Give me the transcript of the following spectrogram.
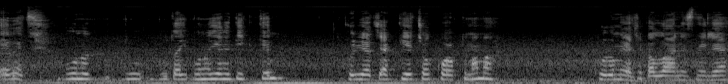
Evet, bunu bu, bu da bunu yeni diktim. Kuruyacak diye çok korktum ama kurumayacak Allah'ın izniyle.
